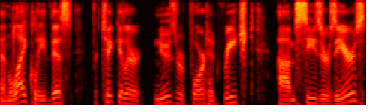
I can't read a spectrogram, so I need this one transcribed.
And likely this particular news report had reached um, Caesar's ears,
